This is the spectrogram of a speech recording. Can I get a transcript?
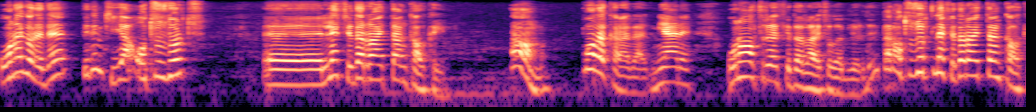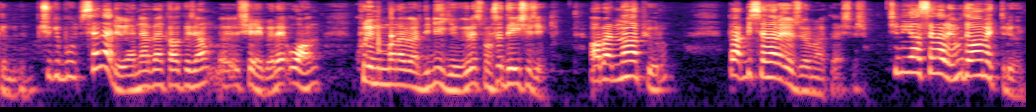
Ona göre de dedim ki ya 34 e, left ya da right'tan kalkayım. Tamam mı? Buna karar verdim. Yani 16 left ya da right olabilirdi. Ben 34 left ya da right'tan kalkayım dedim. Çünkü bu senaryo yani nereden kalkacağım e, şeye göre o an kulenin bana verdiği bilgiye göre sonuçta değişecek. Ama ben ne yapıyorum? Ben bir senaryo yazıyorum arkadaşlar. Şimdi ya senaryomu devam ettiriyorum.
